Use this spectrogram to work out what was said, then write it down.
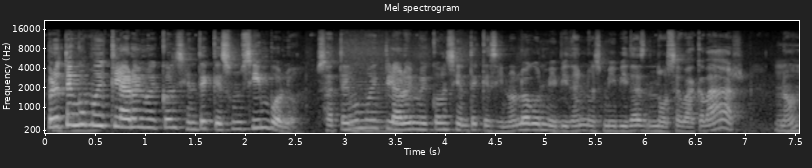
Pero tengo muy claro y muy consciente que es un símbolo, o sea, tengo muy claro y muy consciente que si no lo hago en mi vida, no es mi vida, no se va a acabar, ¿no?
